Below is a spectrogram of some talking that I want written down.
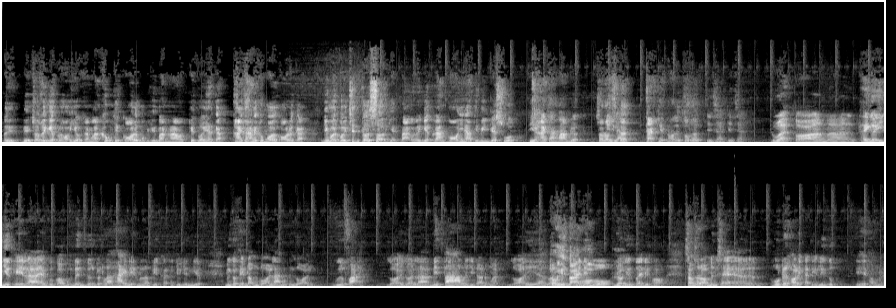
để, để cho doanh nghiệp là họ hiểu rằng là không thể có được một cái phiên bản nào tuyệt vời hết cả. Hai tháng thì không bao giờ có được cả. Nhưng mà với trên cơ sở hiện tại của doanh nghiệp đang có như nào thì mình viết xuống thì Dạ. hai tháng làm được. Sau đó Chính chúng ta cải thiện nó được tốt hơn. Chính xác chính xác. Đúng rồi có mà thầy gợi ý như thế là em cũng có một định hướng rất là hay để mà làm việc với các chủ doanh nghiệp. Mình có thể đóng gói làm một cái gói vừa phải gói gọi là beta rồi gì đó đúng không ạ? Gói gọi Cho là hiện tại của họ. demo cho Ừ. hiện tại để họ xong sau đó mình sẽ à, hỗ trợ họ để cải thiện liên tục cái hệ thống này.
